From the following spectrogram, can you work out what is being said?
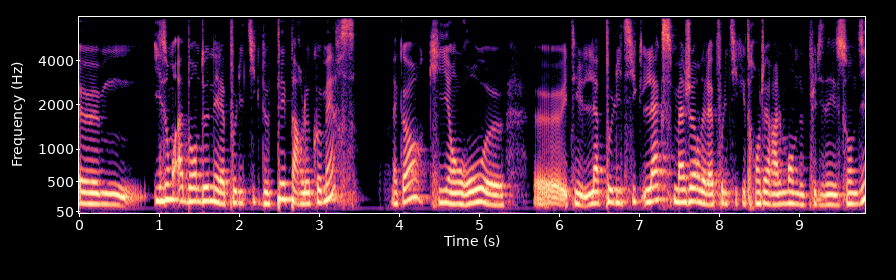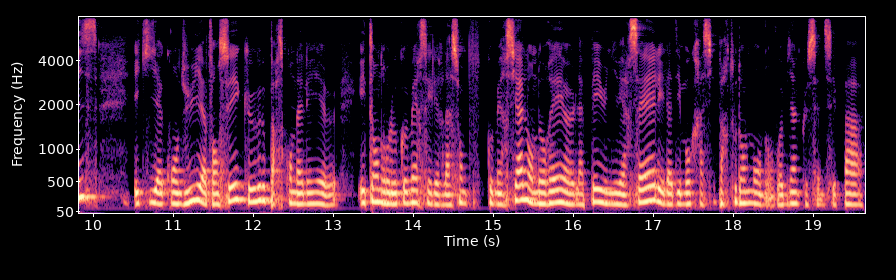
Euh, ils ont abandonné la politique de paix par le commerce, d'accord, qui en gros euh, était la politique, l'axe majeur de la politique étrangère allemande depuis les années 70 et qui a conduit à penser que parce qu'on allait euh, étendre le commerce et les relations commerciales, on aurait euh, la paix universelle et la démocratie partout dans le monde. On voit bien que ça ne s'est pas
